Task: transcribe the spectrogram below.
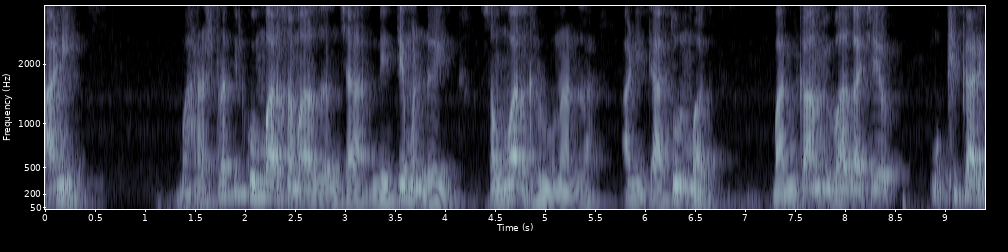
आणि महाराष्ट्रातील कुंभार समाजांच्या नेते मंडळीत संवाद घडवून आणला आणि त्यातून मग बांधकाम विभागाचे मुख्य कार्य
